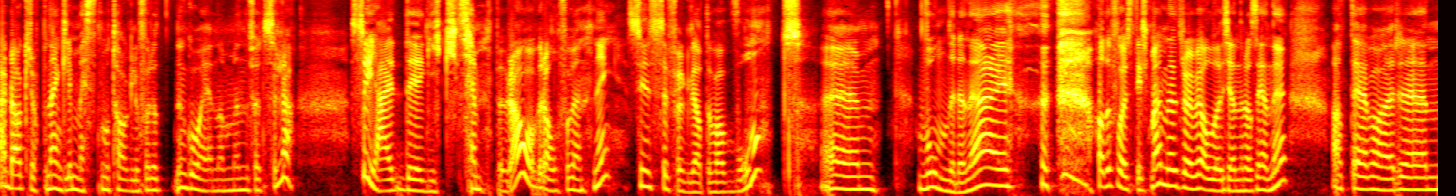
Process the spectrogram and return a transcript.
er da kroppen egentlig mest mottagelig for å gå gjennom en fødsel. da. Så jeg, det gikk kjempebra, over all forventning. Syns selvfølgelig at det var vondt. Um, vondere enn jeg hadde forestilt meg, men det tror jeg vi alle kjenner oss igjen i. At det var en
